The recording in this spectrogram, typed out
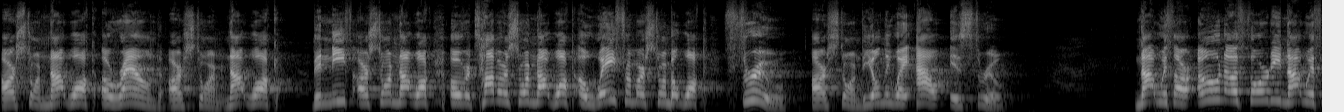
our storm, not walk around our storm, not walk beneath our storm, not walk over top of our storm, not walk away from our storm, but walk through our storm. The only way out is through. Not with our own authority, not with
